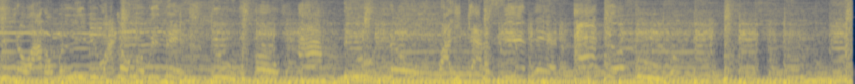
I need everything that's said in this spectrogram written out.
you know I don't believe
